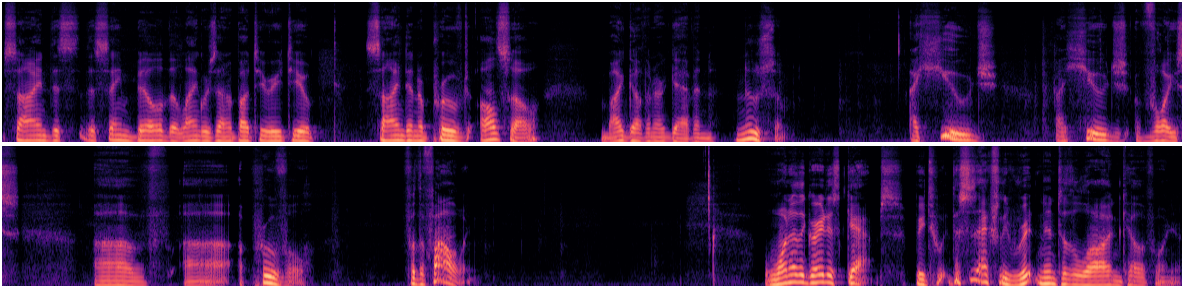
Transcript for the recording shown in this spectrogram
signed, this the same bill, the language I'm about to read to you, signed and approved also by Governor Gavin Newsom. A huge, a huge voice of uh, approval for the following. One of the greatest gaps between this is actually written into the law in California.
